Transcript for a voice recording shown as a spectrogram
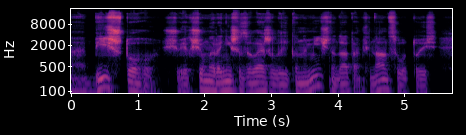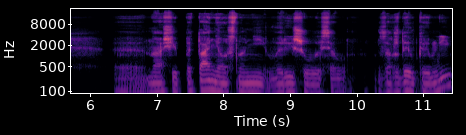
Е, Більш того, що якщо ми раніше залежали економічно, да, там, фінансово, то есть, е, наші питання основні вирішувалися завжди в Кремлі,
